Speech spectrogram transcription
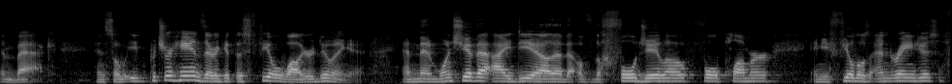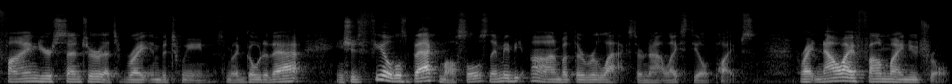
and back. And so you put your hands there to get this feel while you're doing it. And then once you have that idea of the full JLo, full plumber, and you feel those end ranges, find your center that's right in between. So I'm gonna go to that, and you should feel those back muscles. They may be on, but they're relaxed. They're not like steel pipes. Right now I've found my neutral.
